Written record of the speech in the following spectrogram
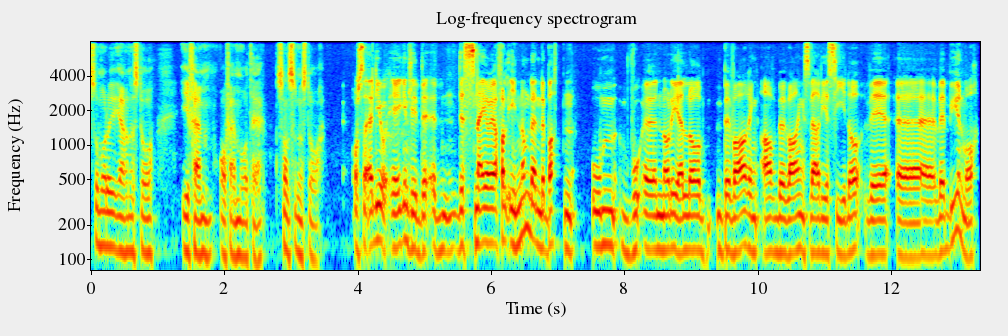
så må det gjerne stå i fem og fem år til, sånn som det står. Og så er det jo egentlig, Det, det sneier iallfall innom den debatten om eh, når det gjelder bevaring av bevaringsverdige sider ved, eh, ved byen vår.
